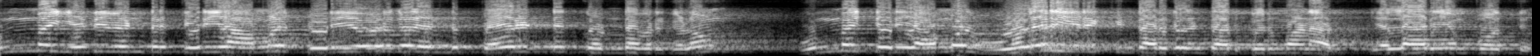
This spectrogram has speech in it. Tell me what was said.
உண்மை எதுவென்று தெரியாமல் பெரியவர்கள் என்று பெயரிட்டு கொண்டவர்களும் உண்மை தெரியாமல் உளறி இருக்கின்றார்கள் என்றார் பெருமானார். எல்லாரையும் போத்து.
